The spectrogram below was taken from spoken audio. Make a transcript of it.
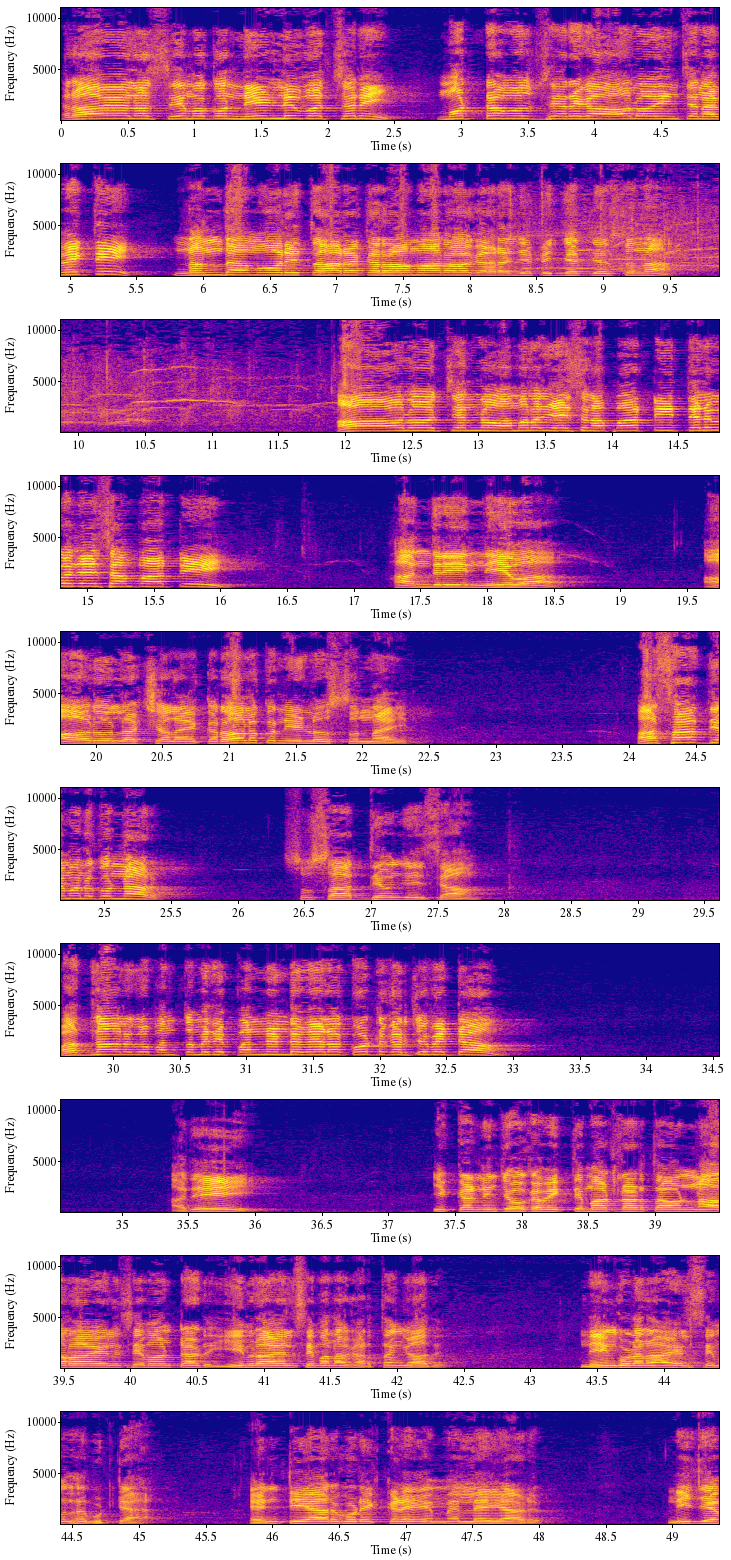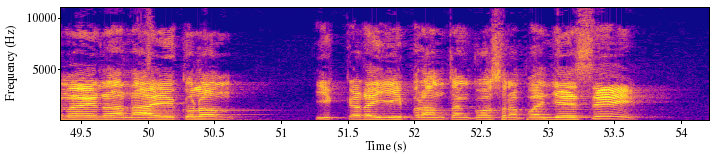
రాయలసీమకు నీళ్ళివ్వచ్చని మొట్టమొదటిసారిగా ఆలోచించిన వ్యక్తి నందమూరి తారక రామారావు గారని చెప్పి విజ్ఞప్తి చేస్తున్నా. ఆ ఆలోచనను అమలు చేసిన పార్టీ తెలుగుదేశం పార్టీ. హంద్రి నీవా ఆరు లక్షల ఎకరాలకు నీళ్ళు వస్తున్నాయి. అసాధ్యం అనుకున్నారు సుసాధ్యం చేశాం. పద్నాలుగు పంతొమ్మిది పన్నెండు వేల కోట్లు ఖర్చు పెట్టాం. అది ఇక్కడి నుంచి ఒక వ్యక్తి మాట్లాడుతా ఉన్న నా రాయలసీమ అంటాడు. ఏం రాయలసీమ నాకు అర్థం కాదు. నేను కూడా రాయలసీమలో పుట్టా. ఎన్టీఆర్ కూడా ఇక్కడే ఎమ్మెల్యే అయ్యాడు. నిజమైన నాయకులం ఇక్కడ ఈ ప్రాంతం కోసం పనిచేసి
